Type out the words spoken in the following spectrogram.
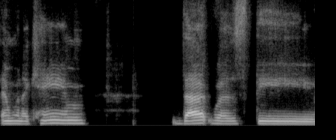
And when I came, that was the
